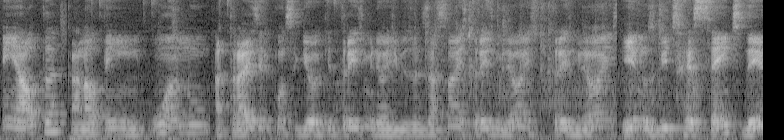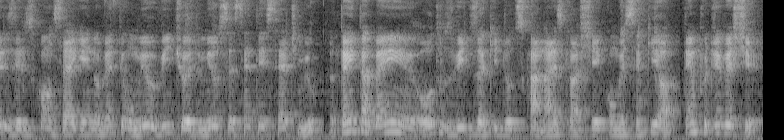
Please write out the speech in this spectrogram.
Em alta, o canal tem um ano atrás ele conseguiu aqui 3 milhões de visualizações, 3 milhões, 3 milhões. E nos vídeos recentes deles eles conseguem 91 mil, 28 mil, 67 mil. Eu tenho também outros vídeos aqui de outros canais que eu achei, como esse aqui, ó. Tempo de investir.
